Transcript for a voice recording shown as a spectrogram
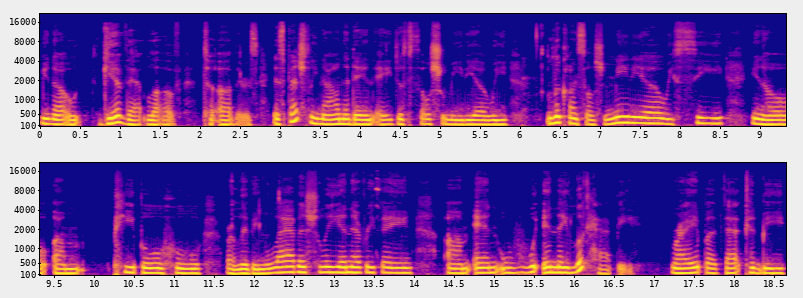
you know, give that love to others, especially now in the day and age of social media. We look on social media, we see, you know, um, people who are living lavishly and everything, um, and and they look happy, right? But that could be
